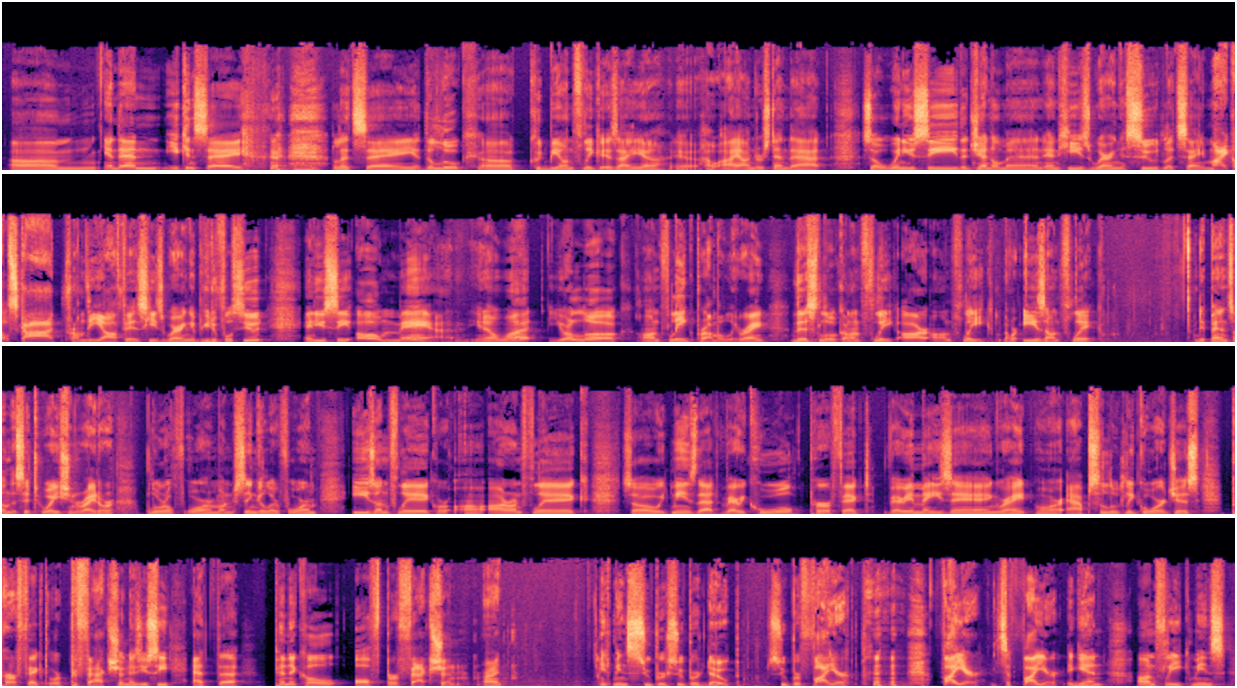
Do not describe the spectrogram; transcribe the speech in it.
Um, and then you can say, let's say the look uh, could be on fleek, as I uh, uh, how I understand that. So when you see the gentleman and he's wearing a suit, let's say Michael Scott from The Office, he's wearing a beautiful suit, and you see, oh man, you know what? Your look on fleek, probably, right? This look on fleek, are on fleek, or is on fleek depends on the situation, right? Or plural form or singular form, is on fleek or uh, are on fleek. So it means that very cool, perfect, very amazing, right? Or absolutely gorgeous, perfect or perfection, as you see at the pinnacle of perfection, right? It means super, super dope, super fire. fire! It's a fire again. On fleek means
